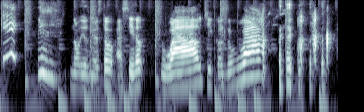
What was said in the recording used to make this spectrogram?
¿Qué? No, Dios mío, esto ha sido... ¡Wow, chicos! ¡Wow!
